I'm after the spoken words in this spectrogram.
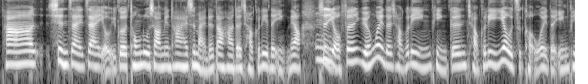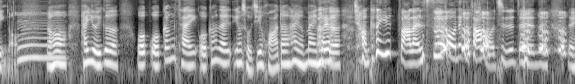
他现在在有一个通路上面，他还是买得到他的巧克力的饮料，是有分原味的巧克力饮品跟巧克力柚子口味的饮品哦。嗯。然后还有一个，我我刚才我刚才用手机滑到，他有卖那个巧克力法兰酥哦，那个超好吃。对对对，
